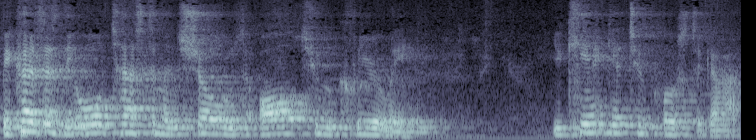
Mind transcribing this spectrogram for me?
Because as the Old Testament shows all too clearly, you can't get too close to God.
